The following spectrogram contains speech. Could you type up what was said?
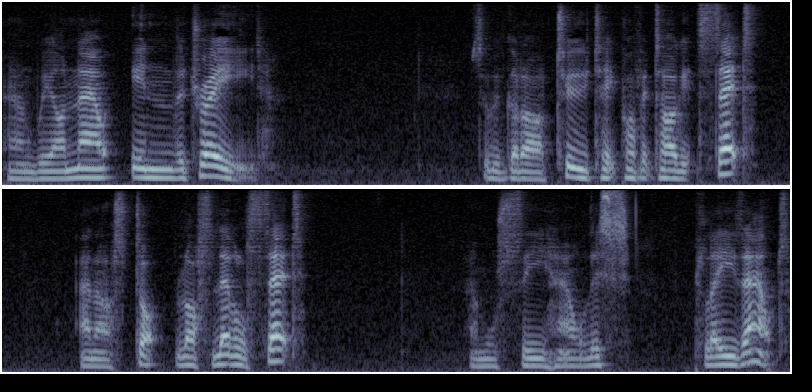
and we are now in the trade. So we've got our two take profit targets set and our stop loss level set and we'll see how this plays out.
